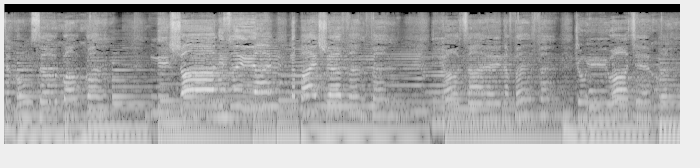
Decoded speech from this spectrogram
在红色黄昏。你说你最爱那白雪纷纷，你要在那纷纷中与我结婚。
